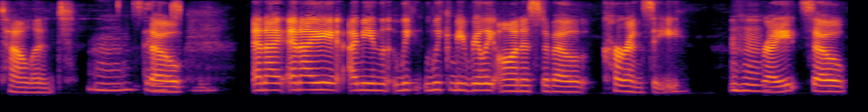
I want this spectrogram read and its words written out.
talent mm, so and i and i i mean we we can be really honest about currency mm-hmm. right so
